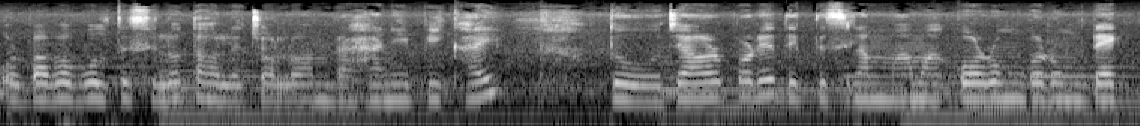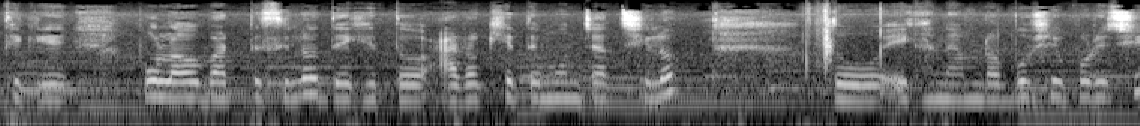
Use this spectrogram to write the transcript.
ওর বাবা বলতেছিল, তাহলে চলো আমরা হানিপি খাই। তো যাওয়ার পরে দেখতেছিলাম মামা গরম গরম ডেক থেকে পোলাও বাড়তেছিল, দেখে তো আরও খেতে মন চাচ্ছিল। তো এখানে আমরা বসে পড়েছি।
